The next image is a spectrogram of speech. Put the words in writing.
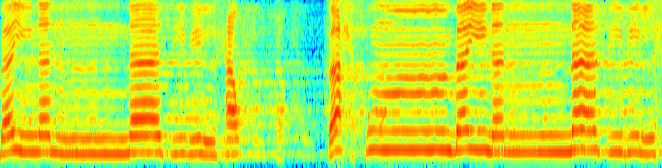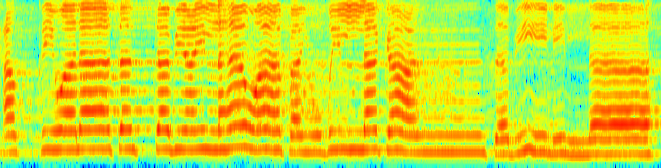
بين الناس بالحق فاحكم بين الناس بالحق ولا تتبع الهوى فيضلك عن سبيل الله.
